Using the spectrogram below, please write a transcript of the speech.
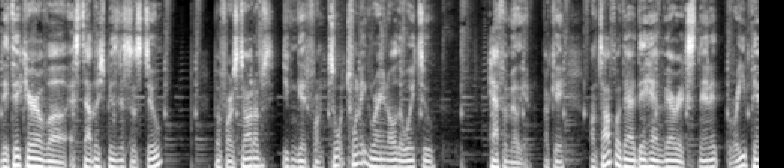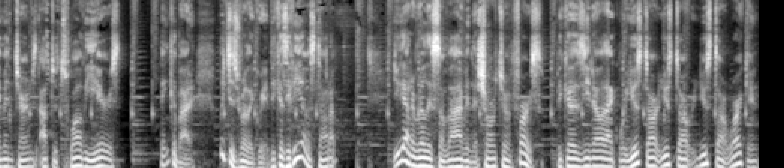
They take care of uh, established businesses too, but for startups, you can get from 20 grand all the way to half a million. Okay. On top of that, they have very extended repayment terms up to 12 years. Think about it, which is really great because if you have a startup, you got to really survive in the short term first because you know like when you start you start you start working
